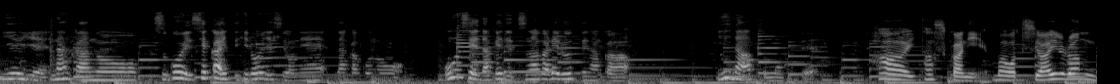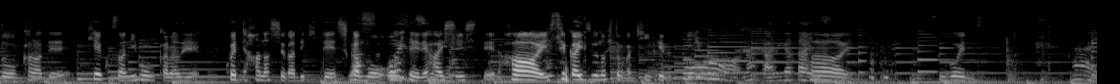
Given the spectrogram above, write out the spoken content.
いえいえ、なんかあのすごい世界って広いですよね。なんかこの音声だけでつながれるってなんかいいなと思って。はい、確かに。まあ私、アイルランドからで、恵子さん日本からで、こうやって話ができて、しかも音声で配信して、はい、世界中の人が聞いてるっていう。なんかありがたいです。はい。すごいです。はい。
